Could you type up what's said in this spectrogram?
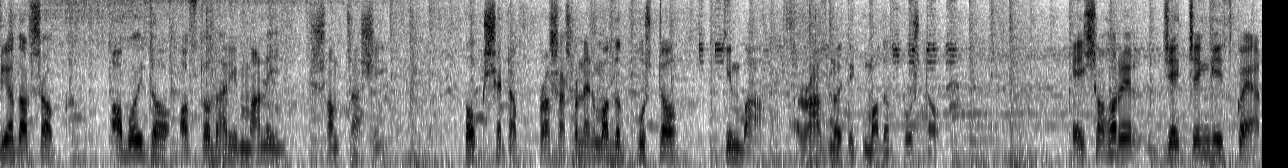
প্রিয় দর্শক, অবৈধ অস্ত্রধারী মানেই সন্ত্রাসী। হোক সেটা প্রশাসনের মদতপুষ্ট কিংবা রাজনৈতিক মদতপুষ্ট। এই শহরের যে চেঙ্গি স্কোয়ার,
